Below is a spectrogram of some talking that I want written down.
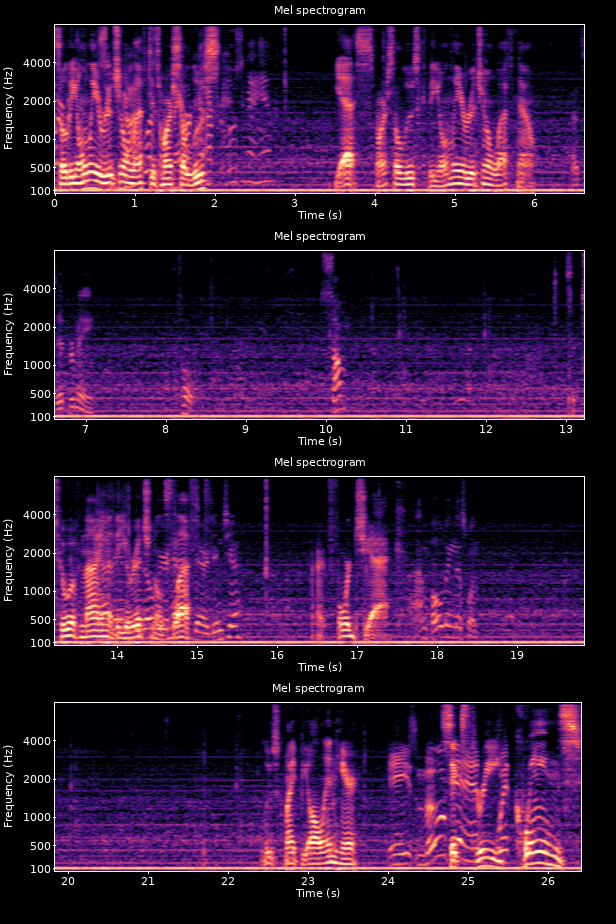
So the only original left is Marcel Luske. after losing a hand? Yes, Marcel Luske, the only original left now. That's it for me. Fold. Some. So two of nine of the originals left. There. Alright, four Jack. I'm folding this one. Luske might be all in here. He's moved Six in three. with Queens.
